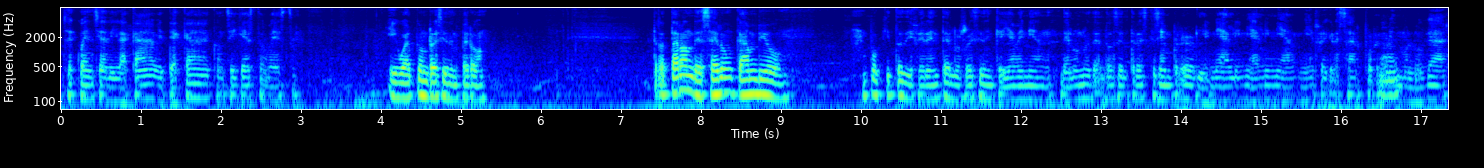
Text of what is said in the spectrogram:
secuencia de ir acá, vete acá, consigue esto, ve esto. Igual que un Resident, pero trataron de hacer un cambio un poquito diferente a los Resident que ya venían del 1, del 2, del 3, que siempre era lineal, lineal, lineal, y regresar por el mismo lugar.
